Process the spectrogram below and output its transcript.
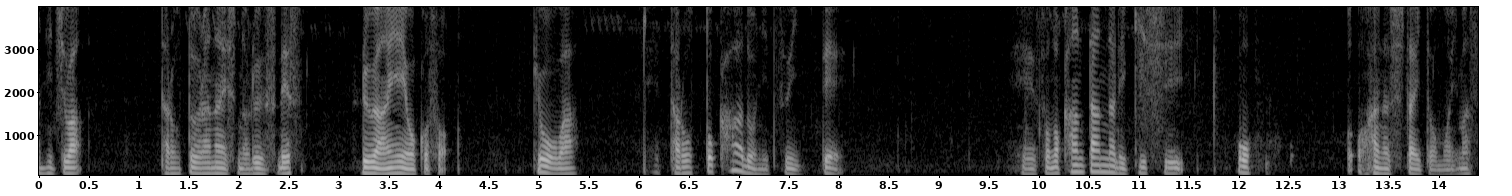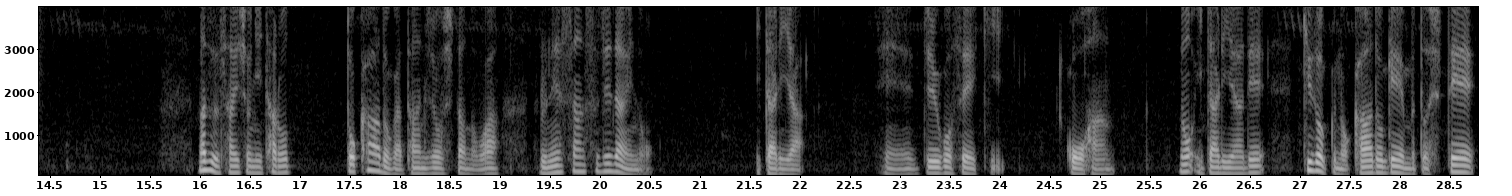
んにちは。タロット占い師のルースです。ルアンへようこそ。今日はタロットカードについて、えその簡単な歴史をお話ししたいと思います。まず最初にタロットカードが誕生したのはルネサンス時代のイタリア、え15世紀後半のイタリアで貴族のカードゲームとして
